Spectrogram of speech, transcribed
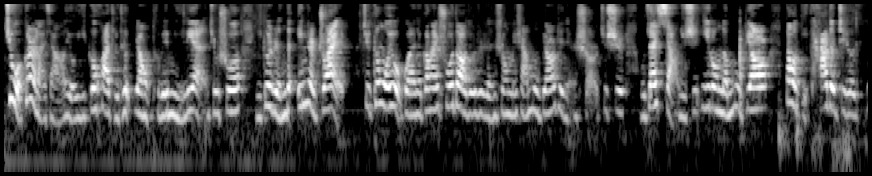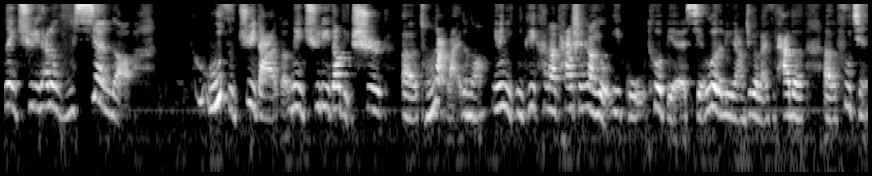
就我个人来讲啊，有一个话题特让我特别迷恋，就是说一个人的 inner drive。这跟我有关，就刚才说到，就是人生没啥目标这件事儿，就是我在想，就是伊隆的目标到底他的这个内驱力，他的无限的如此巨大的内驱力到底是呃从哪儿来的呢？因为你你可以看到他身上有一股特别邪恶的力量，这个来自他的呃父亲，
